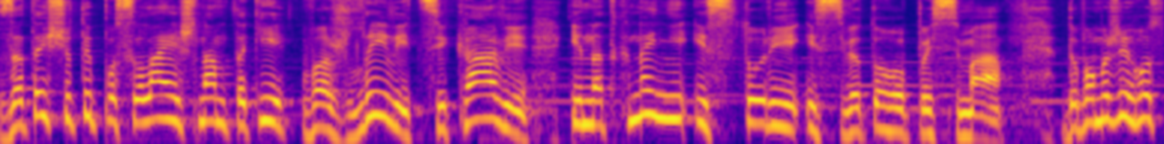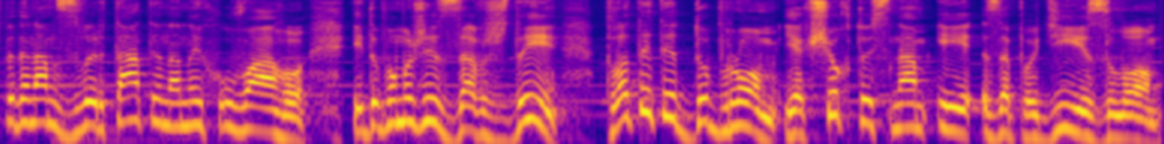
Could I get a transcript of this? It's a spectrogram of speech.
за те, що Ти посилаєш нам такі важливі, цікаві і натхненні історії із святого Письма. Допоможи, Господи, нам звертати на них увагу і допоможи завжди платити добром, якщо хтось нам і заподіє зло.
